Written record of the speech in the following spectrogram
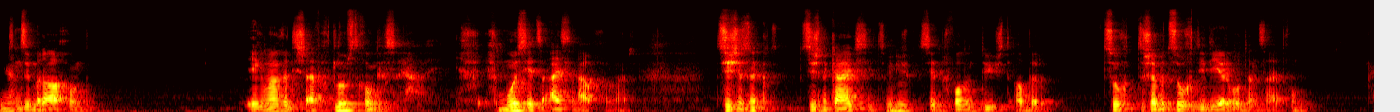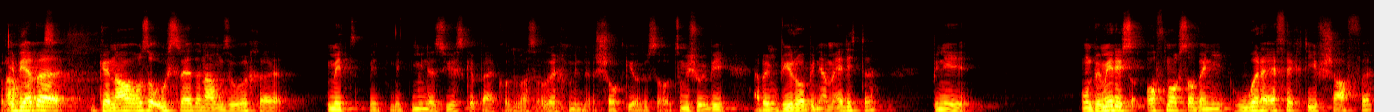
Dann sind wir angekommen. Irgendwann ist einfach die Lust gekommen. Ich so, ja, ich, ich muss jetzt eins rauchen. Weißt. Das ist jetzt nicht, das ist nicht geil gewesen, zum mhm. Beispiel. Sie hat mich voll enttäuscht. Aber die Sucht, das ist eben die Sucht in dir, die dann sagt, komm, ich bin eben genau so Ausreden am Suchen mit, mit, mit meinen Süßgebäck oder was, oder ich mit Schoki oder so. Zum Beispiel, ich bin, eben im Büro bin ich am Editen. Bin ich, und bei mir ist es oftmals so, wenn ich hure effektiv arbeite,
